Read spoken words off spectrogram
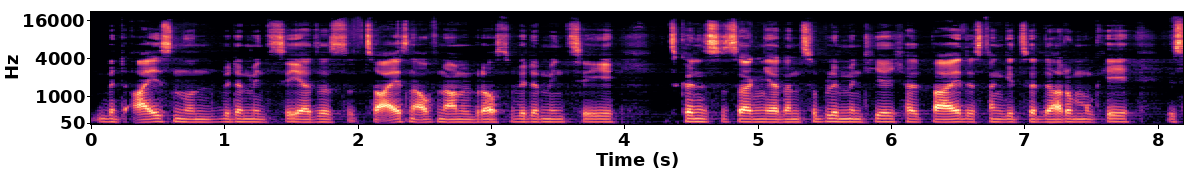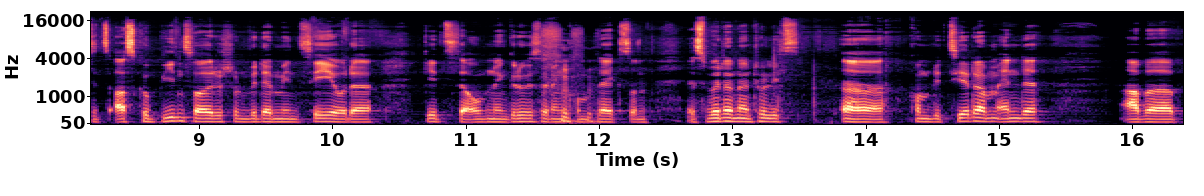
mit Eisen und Vitamin C. Also zur Eisenaufnahme brauchst du Vitamin C. Jetzt könntest du sagen, ja, dann supplementiere ich halt beides. Dann geht es ja darum, okay, ist jetzt Ascorbinsäure schon Vitamin C oder geht es da um einen größeren Komplex? und es wird dann natürlich äh, komplizierter am Ende, aber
